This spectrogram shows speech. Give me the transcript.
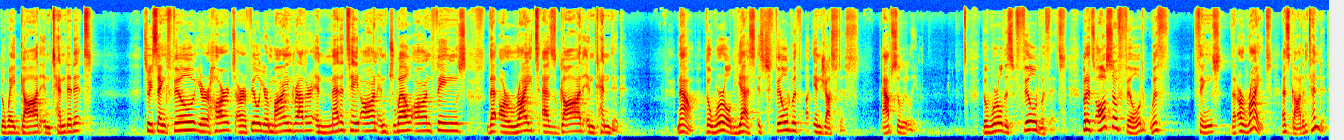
the way God intended it. So he's saying, fill your heart, or fill your mind rather, and meditate on and dwell on things that are right as God intended. Now, the world, yes, is filled with injustice. Absolutely. The world is filled with it, but it's also filled with things that are right as God intended.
